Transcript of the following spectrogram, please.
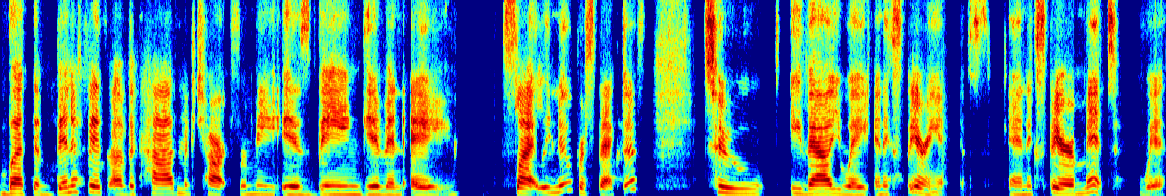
But the benefits of the cosmic chart for me is being given a slightly new perspective to evaluate and experience and experiment with.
